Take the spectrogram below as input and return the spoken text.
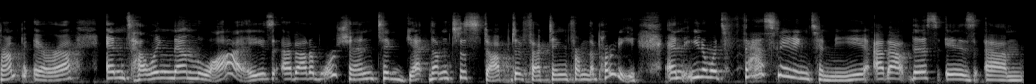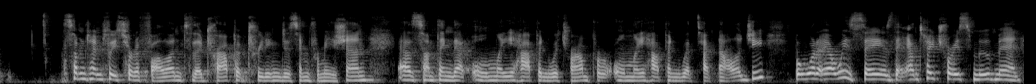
Trump era and telling them lies about abortion to get them to stop defecting from the party. And, you know, what's fascinating to me about this is, um, sometimes we sort of fall into the trap of treating disinformation as something that only happened with Trump or only happened with technology. But what I always say is the anti choice movement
